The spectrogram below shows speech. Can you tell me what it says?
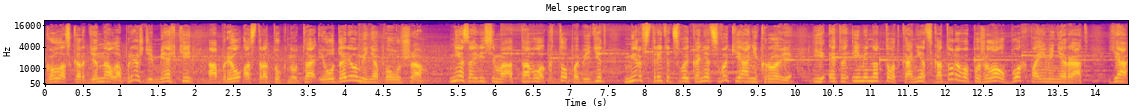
Голос кардинала, прежде мягкий, обрел остроту кнута и ударил меня по ушам. Независимо от того, кто победит, мир встретит свой конец в океане крови. И это именно тот конец, которого пожелал бог по имени Рад. Я...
